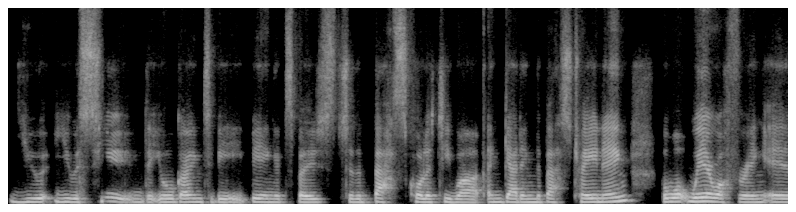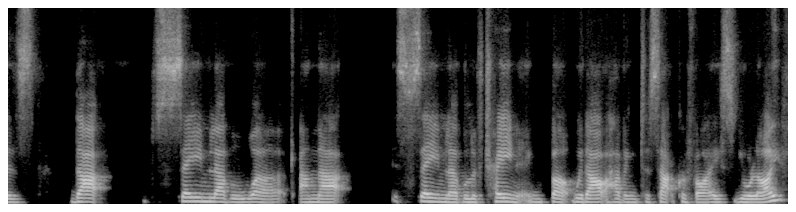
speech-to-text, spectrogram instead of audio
you you assume that you're going to be being exposed to the best quality work and getting the best training. But what we're offering is that same level work and that same level of training but without having to sacrifice your life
